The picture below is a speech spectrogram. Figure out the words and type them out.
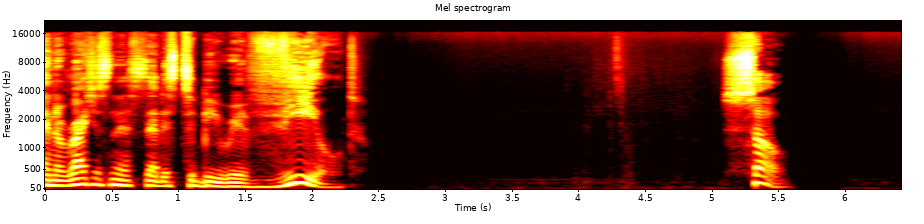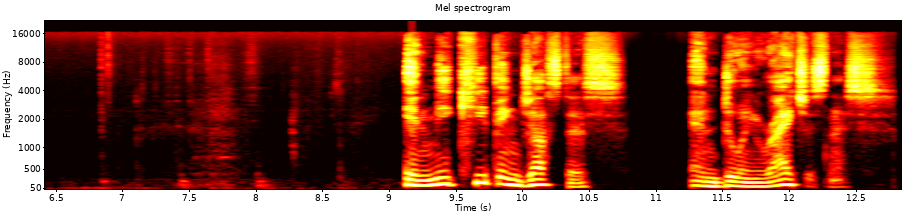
and a righteousness that is to be revealed. So, in me keeping justice and doing righteousness,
